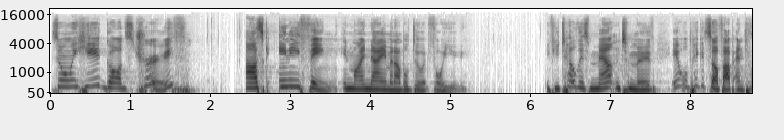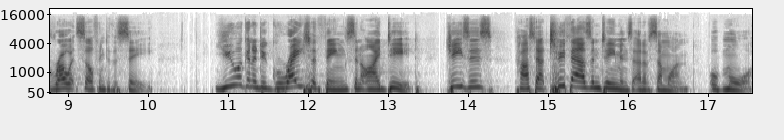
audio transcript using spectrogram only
So when we hear God's truth, ask anything in my name and I will do it for you. If you tell this mountain to move, it will pick itself up and throw itself into the sea. You are going to do greater things than I did. Jesus cast out 2,000 demons out of someone or more.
